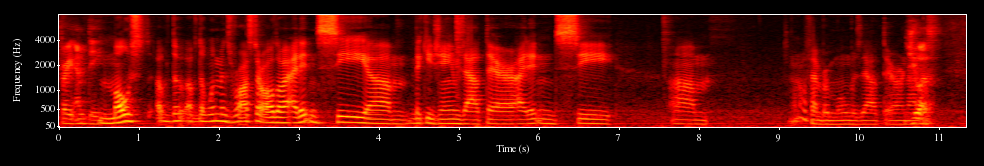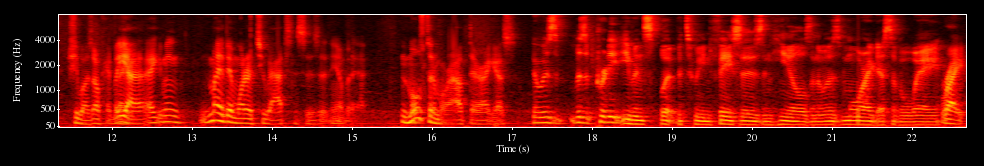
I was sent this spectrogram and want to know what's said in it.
Very empty. most of the of the women's roster. Although I didn't see um, Mickie James out there, I didn't see. Um, I don't know if Ember Moon was out there or not. She was. She was okay, but Right. yeah, I mean, it might have been one or two absences, you know, but most of them were out there, I guess. It was was a pretty even split between faces and heels, and it was more, I guess, of a way Right.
